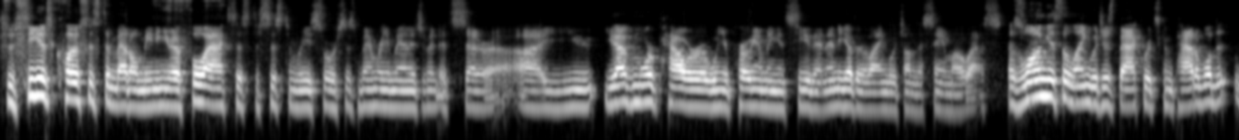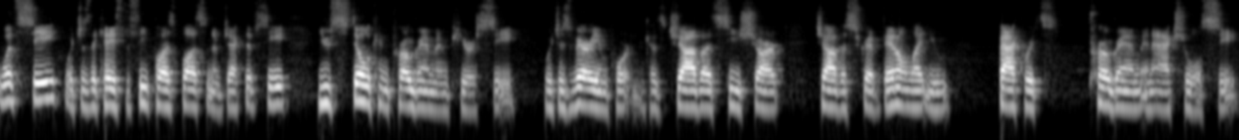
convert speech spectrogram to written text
So C is closest to metal, meaning you have full access to system resources, memory management, etc. Uh, you, you have more power when you're programming in C than any other language on the same OS. As long as the language is backwards compatible to, with C, which is the case with C++ and Objective-C, you still can program in pure C, which is very important because Java, C Sharp, JavaScript, they don't let you backwards program in actual C.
